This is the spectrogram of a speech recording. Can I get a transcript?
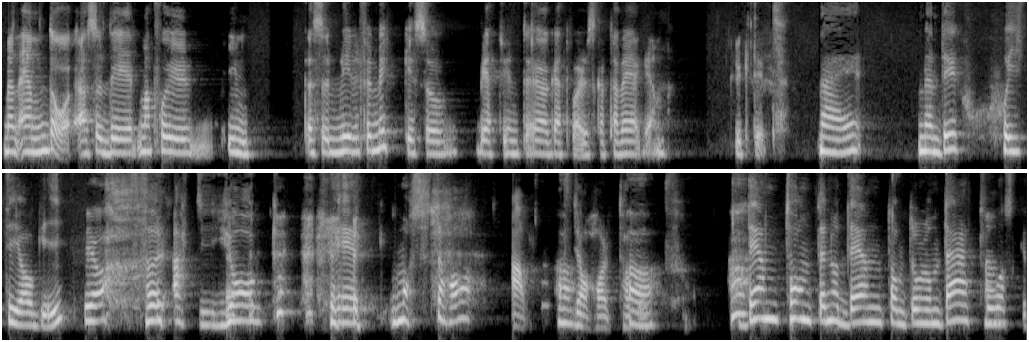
men ändå, alltså det, man får ju inte alltså blir det för mycket så vet ju inte ögat var det ska ta vägen. Riktigt. Nej, men det skiter jag i. Ja. För att jag eh, måste ha allt ja. jag har tagit ja. upp. Den tomten och den tomten och de där två, ska,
